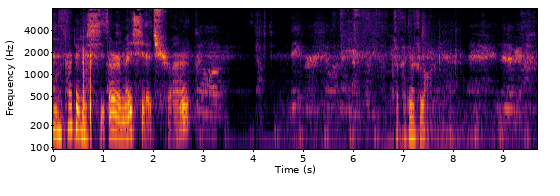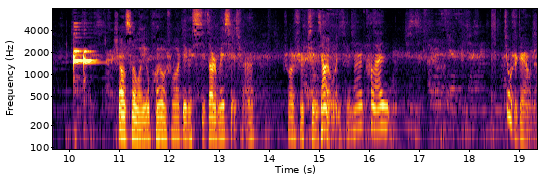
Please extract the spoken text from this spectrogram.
嗯，他这个喜字儿没写全，这肯定是老的。上次我一个朋友说这个喜字儿没写全，说是品相有问题，但是看来。就是这样的，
